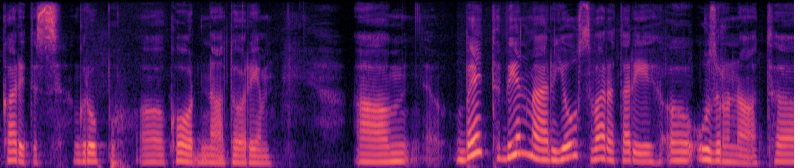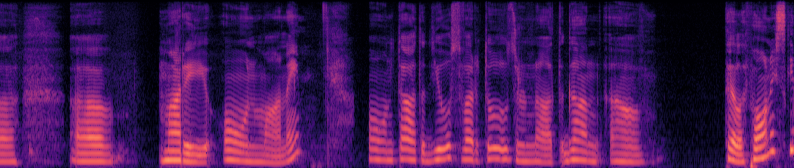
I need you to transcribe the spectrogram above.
karitas grupu uh, koordinatoriem. Bet vienmēr jūs varat arī uzrunāt Mariju un mani, un tā tad jūs varat uzrunāt gan telefoniski,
